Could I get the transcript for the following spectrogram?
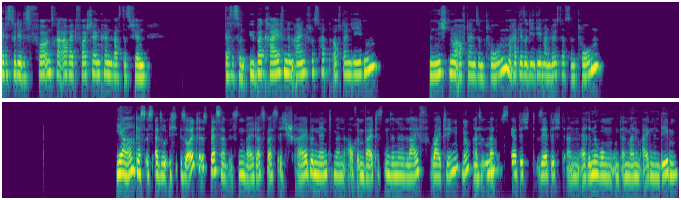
Hättest du dir das vor unserer Arbeit vorstellen können, was das für ein, dass es so einen übergreifenden Einfluss hat auf dein Leben? und nicht nur auf dein Symptom. Man hat ja so die Idee, man löst das Symptom. Ja, das ist also, ich sollte es besser wissen, weil das, was ich schreibe, nennt man auch im weitesten Sinne Life-Writing, ne? Also mhm. sehr dicht, sehr dicht an Erinnerungen und an meinem eigenen Leben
